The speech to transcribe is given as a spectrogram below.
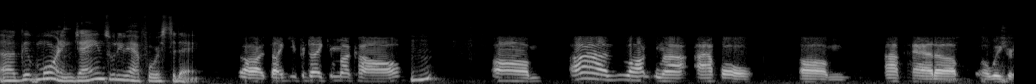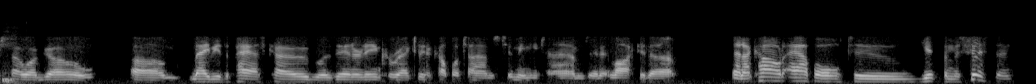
Uh, good morning, James. What do you have for us today? All right, thank you for taking my call. Mm-hmm. Um, I locked my Apple um, iPad up a week or so ago. Um, maybe the passcode was entered incorrectly a couple of times, too many times, and it locked it up. And I called Apple to get some assistance,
